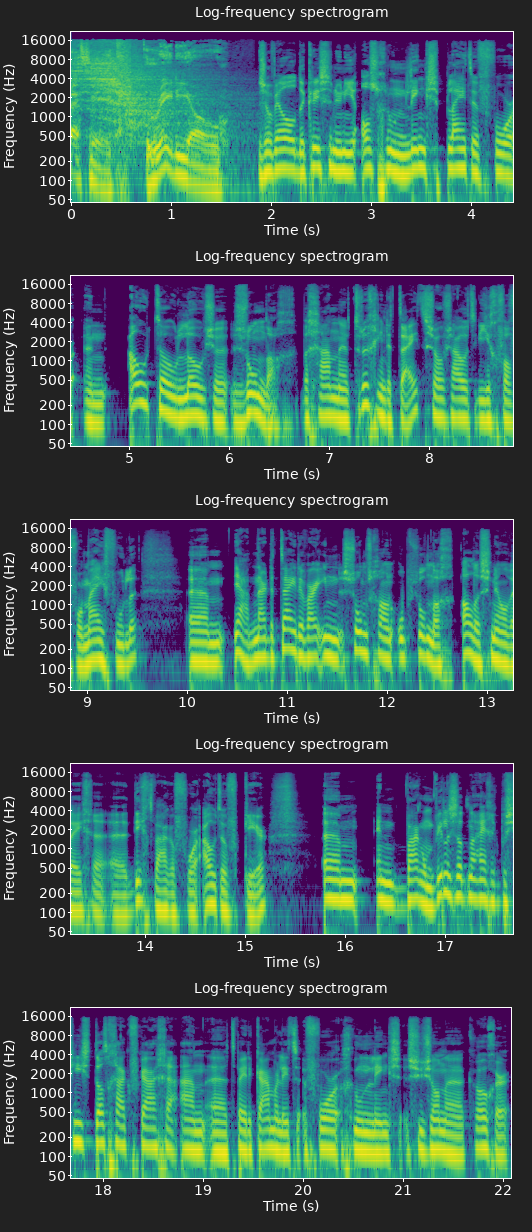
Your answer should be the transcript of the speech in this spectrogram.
Traffic Radio. Zowel de ChristenUnie als GroenLinks pleiten voor een autoloze zondag. We gaan uh, terug in de tijd, zo zou het in ieder geval voor mij voelen. Um, ja, naar de tijden waarin soms gewoon op zondag alle snelwegen uh, dicht waren voor autoverkeer. Um, en waarom willen ze dat nou eigenlijk precies? Dat ga ik vragen aan uh, Tweede Kamerlid voor GroenLinks, Suzanne Kroger.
